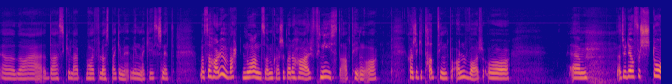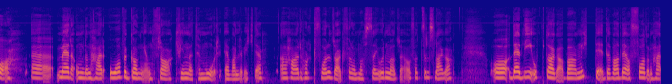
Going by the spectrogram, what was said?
uh, da, skulle jeg, ha forløst begge mine med keisersnitt. Men så har det jo vært noen som kanskje bare har fnyst av ting, og kanskje ikke tatt ting på alvor. Og um, jeg tror det å forstå uh, mer om denne overgangen fra kvinne til mor er veldig viktig. Jeg har holdt foredrag foran masse jordmødre og fødselsleger. Og det de oppdaga var nyttig, det var det å få denne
